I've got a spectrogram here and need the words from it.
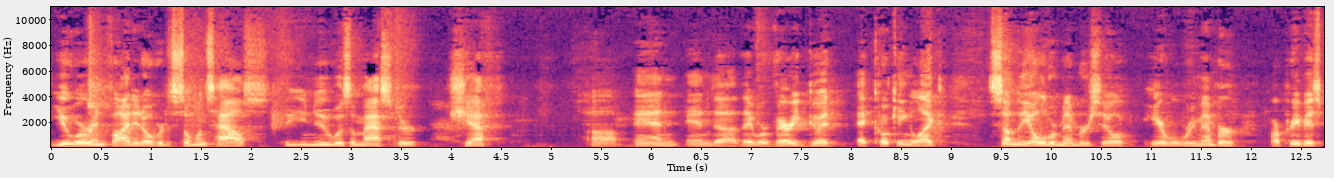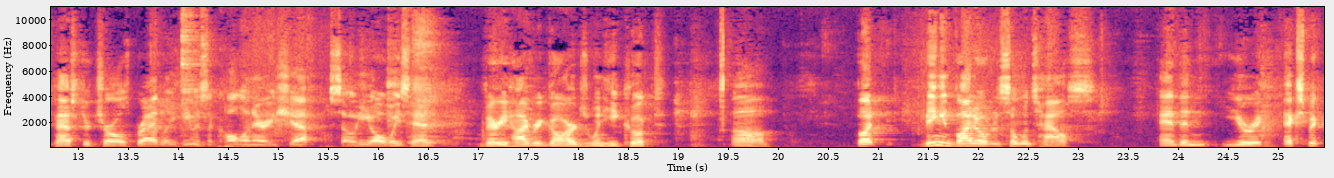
you were invited over to someone's house who you knew was a master chef, uh, and and uh, they were very good at cooking. Like some of the older members here, will remember our previous pastor Charles Bradley. He was a culinary chef, so he always had very high regards when he cooked. Uh, but being invited over to someone's house, and then your expect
